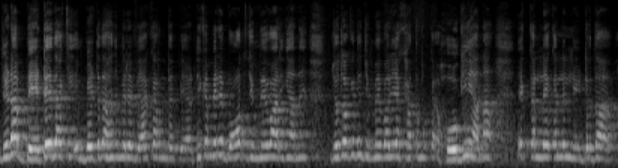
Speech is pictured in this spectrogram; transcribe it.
ਜਿਹੜਾ ਬੇਟੇ ਦਾ ਕੀ- ਬੇਟੇ ਦਾ ਹਜੇ ਮੇਰੇ ਵਿਆਹ ਕਰਨ ਦੇ ਪਿਆ, ਠੀਕ ਹੈ। ਮੇਰੇ ਬਹੁਤ ਜ਼ਿੰਮੇਵਾਰੀਆਂ ਨੇ। ਜਦੋਂ ਕਿਤੇ ਜ਼ਿੰਮੇਵਾਰੀਆਂ ਖਤਮ ਹੋ ਗਈਆਂ ਨਾ, ਇਹ ਕੱਲੇ ਕੱਲੇ ਲੀਡਰ ਦਾ,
